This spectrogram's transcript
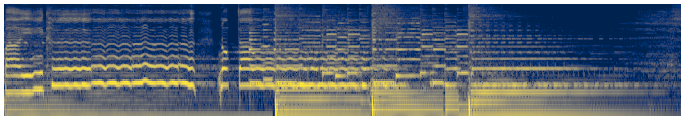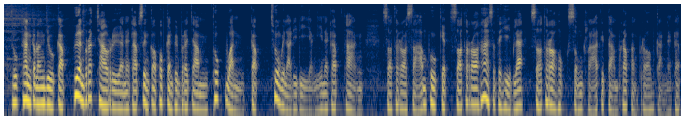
ไปคือ นกเจ้า ทุกท่านกำลังอยู่กับเพื่อนรักชาวเรือนะครับ ซึ่งก็พบกันเป็นประจำทุกวันกับช่วงเวลาดีๆ อย่างนี้นะครับ ทางสทร3ภูเก็ตสทร5สัตหีบ และสทร6สงขลาติดตามรับฟังพร้อมกันนะครับ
